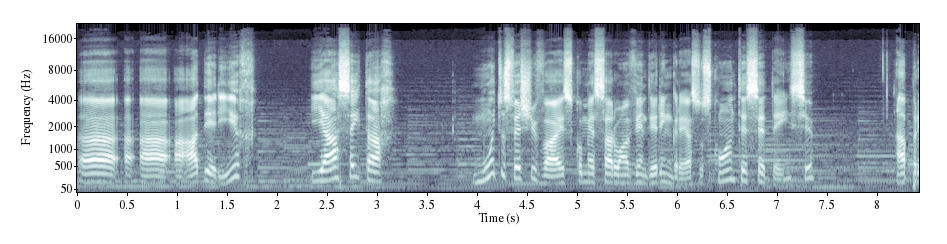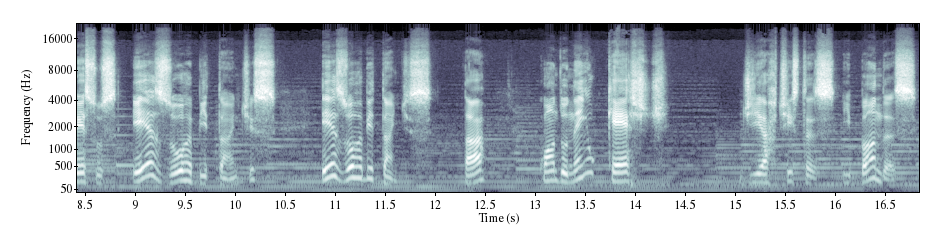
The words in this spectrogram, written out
a, a, a aderir e a aceitar. Muitos festivais começaram a vender ingressos com antecedência a preços exorbitantes, exorbitantes, tá? Quando nem o cast de artistas e bandas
